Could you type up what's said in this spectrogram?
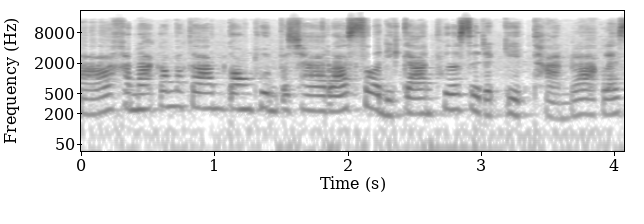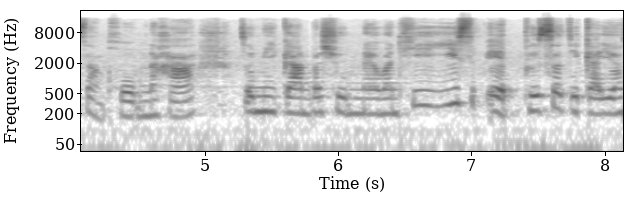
ะ คณะกรรมการกองทุนประชารัฐสวัสดิการเพื่อเศรษฐกิจฐานรากและสังคมนะคะ จะมีการประชุมในวันที่ 21 พฤศจิกายน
